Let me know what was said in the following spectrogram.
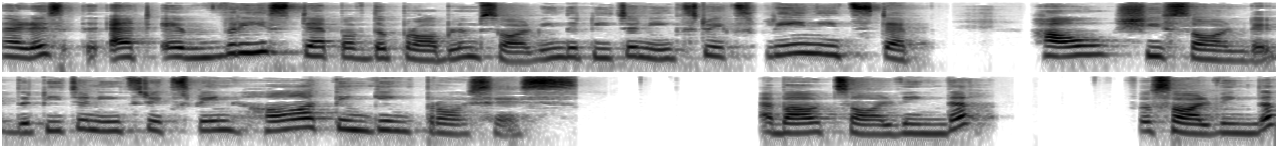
that is at every step of the problem solving the teacher needs to explain each step how she solved it. The teacher needs to explain her thinking process about solving the for solving the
